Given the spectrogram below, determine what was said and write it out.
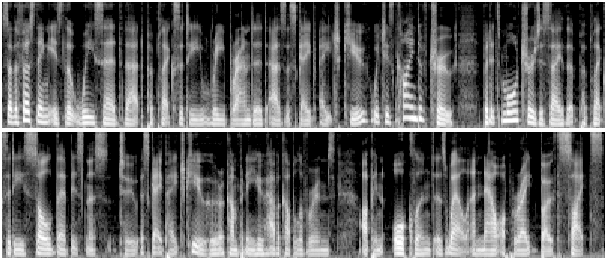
So, the first thing is that we said that Perplexity rebranded as Escape HQ, which is kind of true, but it's more true to say that Perplexity sold their business to Escape HQ, who are a company who have a couple of rooms up in Auckland as well and now operate both sites.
